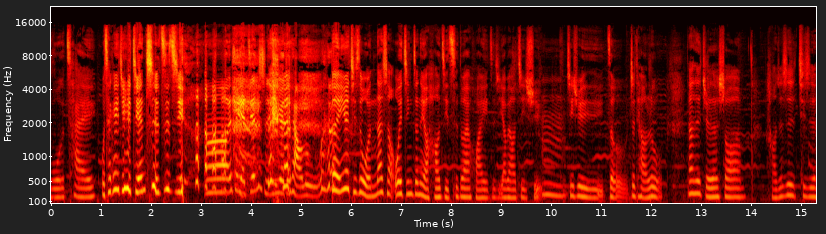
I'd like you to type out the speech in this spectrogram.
我才我才可以继续坚持自己。哦，而且也坚持音乐这条路。对，因为其实我那时候我已经真的有好几次都在怀疑自己要不要继续，嗯继续走这条路，但是觉得说，好，就是其实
